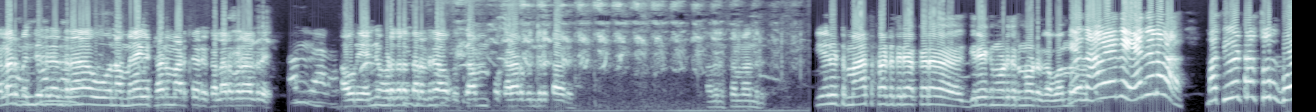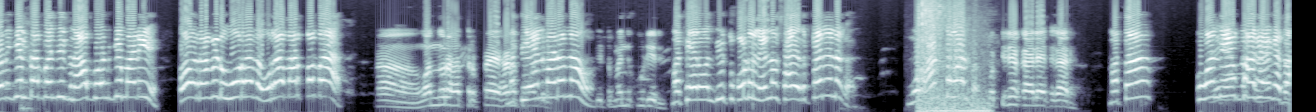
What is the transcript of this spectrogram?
ಕಲರ್ ಬಂದಿದ್ರಿ ಅಂದ್ರ ಅವು ನಮ್ ಮನ್ಯಾಗ ಟರ್ನ್ ಮಾಡ್ತೇವ್ರಿ ಕಲರ್ ಬರಲ್ರಿ. ಅವ್ರ ಎಣ್ಣೆ ಹೊಡೆದ್ರ ತರಲ್ರಿ ಅವ್ ಕೆಂಪ್ ಕಲರ್ ಬಂದಿರ್ತಾವ್ರಿ. ಅದ್ರ ಸಂಬಂಧ ರೀ. ಏನಿಟ್ ಮಾತ್ ಕಾಟದ್ರಿ ಅಕ್ಕಾರ? ಗಿರೇಕ್ ನೋಡಿದ್ರಿ ನೋಡ್ರಿ ಒಂದ್ ಏ ನಾವೇನು ಏನಿಲ್ಲ. ಮತ್ ಇಟ್ರ ಸುಮ್ ಬೋಣ್ಗಿಲ್ದ ಬಂದಿದ್ ನಾವ್ ಬೋಣಗಿ ಮಾಡಿ. ಓ ರಗಡ್ ಊರದ ಊರ ಮಾಡ್ಕೊಂಬ ಹಾ ಒಂದೂರ ಹತ್ತು ರೂಪಾಯಿ ಮತ್ ಏನ್ ಮಾಡೋಣ ನಾವು? ಇಟ್ಟು ಮಂದಿ ಕೂಡಿರಿ. ಮತ್ ಏನ್ ಒಂದ್ ಇಟ್ಟು ಕೊಡು ಏನೋ ಸಾವಿರ ರೂಪಾಯಿ ನಿನಗ? ಮೂರ್ ಹಣ್ಣು ತಗೊಂಡು. ಕೊಟ್ಟಿನೇ ಕಾಯಿಲೆ ಆಯ್ತು ಗಾರಿ. ಮತ್ತ? ತಗೊಂಡೇವ್ ಖಾಲಿ ಆಗ್ಯದ?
